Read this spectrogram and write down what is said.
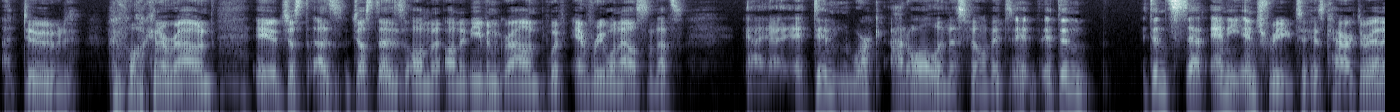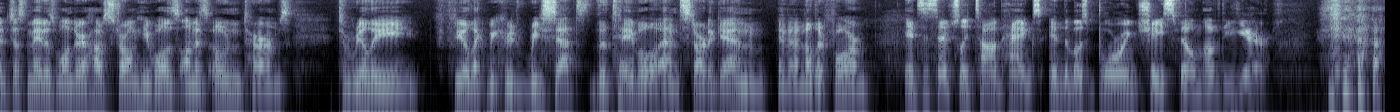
a dude walking around eh, just as, just as on, on an even ground with everyone else. And that's, it didn't work at all in this film. It, it, it didn't, it didn't set any intrigue to his character, and it just made us wonder how strong he was on his own terms to really feel like we could reset the table and start again in another form. It's essentially Tom Hanks in the most boring chase film of the year. Yeah.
